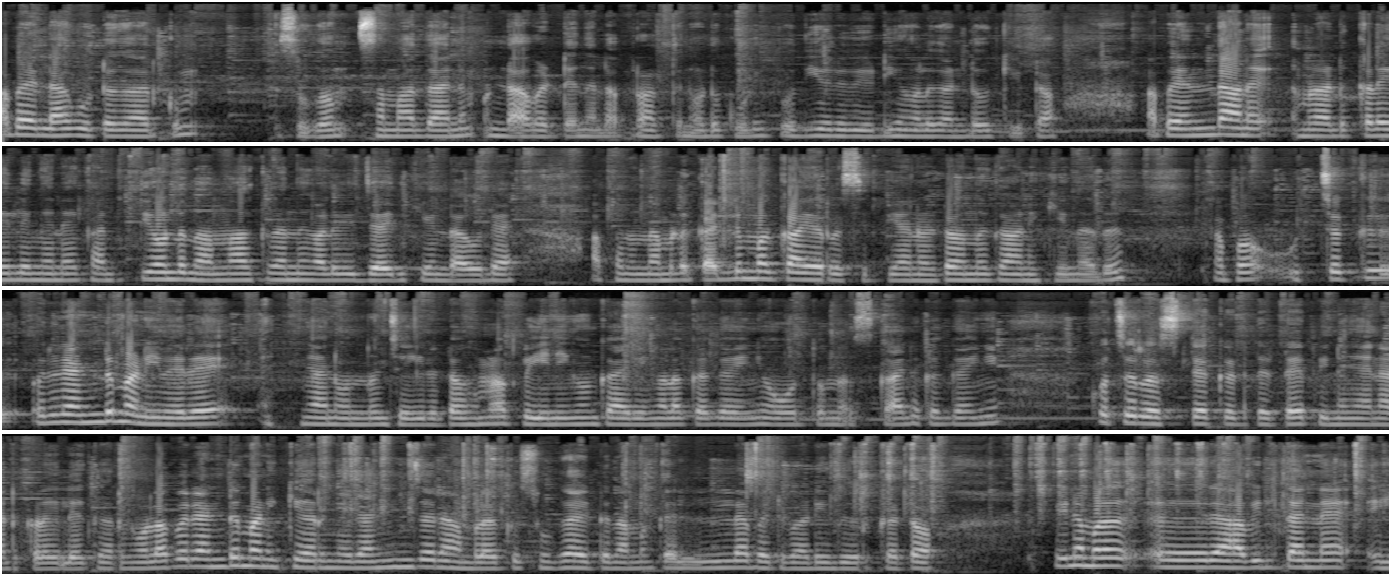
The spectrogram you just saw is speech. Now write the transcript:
അപ്പോൾ എല്ലാ കൂട്ടുകാർക്കും സുഖം സമാധാനം ഉണ്ടാവട്ടെ എന്നുള്ള പ്രാർത്ഥനയോട് കൂടി പുതിയൊരു വീഡിയോ നിങ്ങൾ കണ്ടു നോക്കിട്ടോ. അപ്പോൾ എന്താണ് നമ്മൾ അടുക്കളയിൽ ഇങ്ങനെ കത്തിയോണ്ട് നന്നാക്കണമെന്ന് നിങ്ങൾ വിചാരിക്കുന്നുണ്ടാവില്ലേ അപ്പോൾ നമ്മുടെ കല്ലുമ്മക്കായ റെസിപ്പിയാണ് കേട്ടോ ഒന്ന് കാണിക്കുന്നത്. അപ്പോൾ ഉച്ചയ്ക്ക് ഒരു രണ്ട് മണി വരെ ഞാനൊന്നും ചെയ്യില്ല കേട്ടോ. നമ്മളെ ക്ലീനിങ്ങും കാര്യങ്ങളൊക്കെ കഴിഞ്ഞ് ഓത്തും നിസ്കാരമൊക്കെ കഴിഞ്ഞ് കുറച്ച് റെസ്റ്റൊക്കെ എടുത്തിട്ട് പിന്നെ ഞാൻ അടുക്കളയിലേക്ക് ഇറങ്ങുള്ളൂ. അപ്പോൾ രണ്ട് മണിക്ക് ഇറങ്ങി ഒരു അഞ്ചര ആകുമ്പോഴേക്ക് സുഖമായിട്ട് നമുക്ക് എല്ലാ പരിപാടിയും തീർക്കട്ടോ പിന്നെ നമ്മൾ രാവിലെ തന്നെ ഈ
